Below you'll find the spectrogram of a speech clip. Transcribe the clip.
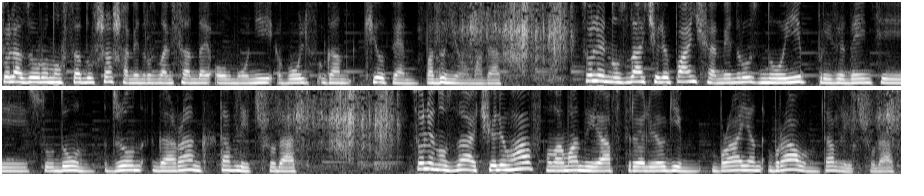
соли 1906 ҳамин рӯз нависандаи олмонӣ волфганг кюпен ба дунё омадааст. соли 1945 ҳамин рӯз ноиб президенти судон ҷон гаранг тавлид шудааст. соли 1947 ҳунарманди австралиёгӣ брайан браун тавлид шудааст.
